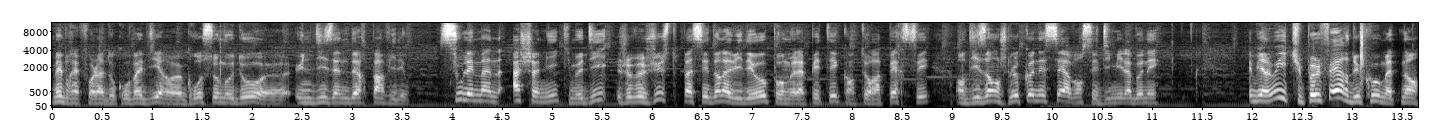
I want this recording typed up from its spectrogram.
Mais bref voilà donc on va dire grosso modo une dizaine d'heures par vidéo. Suleiman Hachami qui me dit « Je veux juste passer dans la vidéo pour me la péter quand t'auras percé en disant « Je le connaissais avant ses 10 000 abonnés ». Eh bien oui, tu peux le faire du coup maintenant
